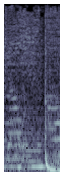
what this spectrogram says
Chloe.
